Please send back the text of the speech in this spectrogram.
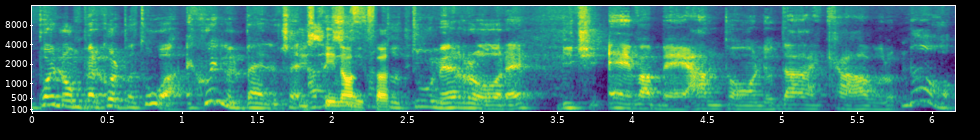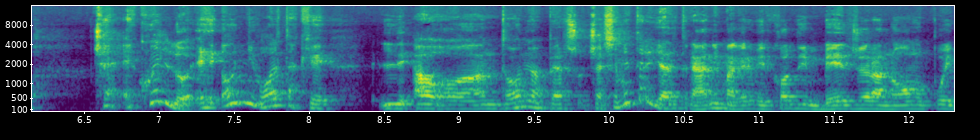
Poi non per colpa tua, è quello il bello, cioè sì, sì, no, fatto infatti... tu un errore, dici "Eh vabbè, Antonio, dai, cavolo". No, cioè è quello e ogni volta che le, oh, Antonio ha perso, cioè se mentre gli altri anni, magari mi ricordo in Belgio era nono, poi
